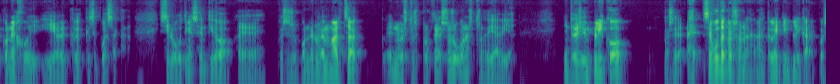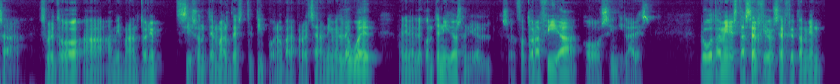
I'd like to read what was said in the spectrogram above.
conejo y, a ver qué, se puede sacar. Si luego tiene sentido, eh, pues eso, ponerlo en marcha en nuestros procesos o en nuestro día a día. Entonces yo implico, pues, eh, segunda persona a la que hay que implicar, pues a, sobre todo a, mi hermano Antonio, si son temas de este tipo, ¿no? Para aprovechar a nivel de web, a nivel de contenidos, a nivel de fotografía o similares. Luego también está Sergio, que Sergio también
